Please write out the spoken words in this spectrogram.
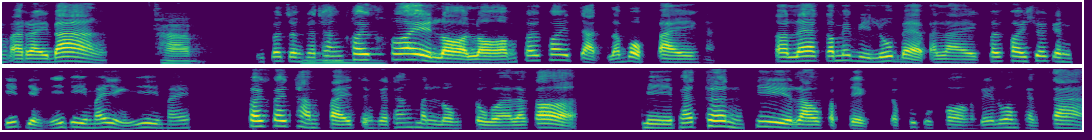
ำอะไรบ้าง ครับก็จนกระทั่งค่อยๆ หล่อหลอม ค่อย ๆ จัดระบบไปค่ะ ตอนแรกก็ไม่มีรูปแบบอะไร ค่อยๆ ช่วยกันคิดอย่างนี้ดีไหมอย่างนี้ดีไหมค่อยๆทำไปจนกระทั่งมันลงตัว แล้วก็มีแพทเทิร์นที่เรากับเด็กกับผู้ปกครองได้ร่วมกันสร้าง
